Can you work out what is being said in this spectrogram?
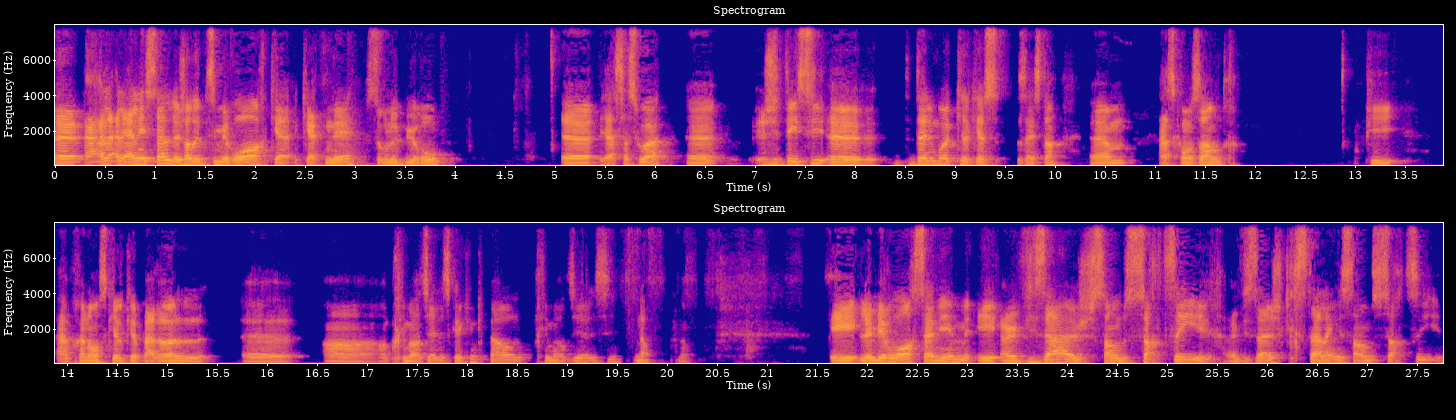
euh, elle, elle- elle installe le genre de petit miroir qu'elle qu'elle tenait sur le bureau. Euh, elle s'assoit. Euh, J'étais ici. euh, Donnez-moi quelques instants. Euh, elle se concentre. Puis elle prononce quelques paroles euh, en, en primordial. Est-ce quelqu'un qui parle primordial ici? Non. Non. Et le miroir s'anime et un visage semble sortir, un visage cristallin semble sortir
